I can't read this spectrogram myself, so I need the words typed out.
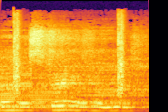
on a strange.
